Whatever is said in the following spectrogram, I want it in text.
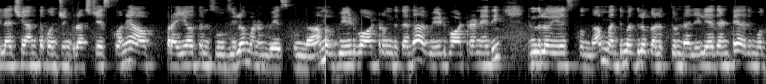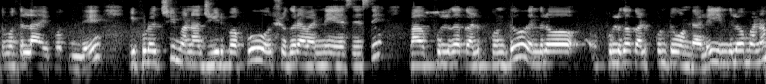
ఇలాచీ అంతా కొంచెం క్రష్ చేసుకొని ఆ ఫ్రై అవుతున్న సూజీలో మనం వేసుకుందాం. వేడి వాటర్ ఉంది కదా ఆ వేడి వాటర్ అనేది ఇందులో వేసుకుందాం. మధ్య మధ్యలో కలుపుతుండాలి. లేదంటే అది ముద్ద ముద్దలా అయిపోతుంది. ఇప్పుడు వచ్చి మన జీడిపప్పు షుగర్ అవన్నీ వేసేసి ఫుల్గా కలుపుకుంటూ ఇందులో ఫుల్గా కలుపుకుంటూ ఉండాలి. ఇందులో మనం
